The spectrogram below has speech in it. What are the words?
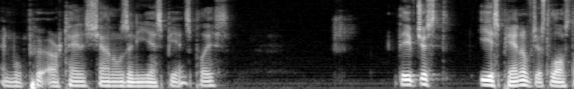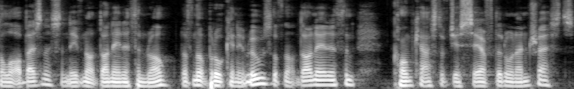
and we'll put our tennis channels in ESPN's place. They've just ESPN have just lost a lot of business and they've not done anything wrong. They've not broken any rules. They've not done anything. Comcast have just served their own interests.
